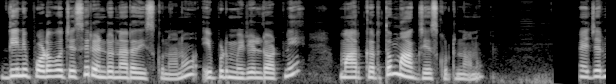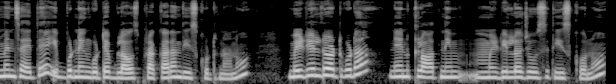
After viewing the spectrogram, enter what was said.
దీని పొడవు వచ్చేసి రెండున్నర తీసుకున్నాను. ఇప్పుడు మిడిల్ డాట్ని మార్కర్తో మార్క్ చేసుకుంటున్నాను. మెజర్మెంట్స్ అయితే ఇప్పుడు నేను గుట్టే బ్లౌజ్ ప్రకారం తీసుకుంటున్నాను. మిడిల్ డాట్ కూడా నేను క్లాత్ని మిడిల్లో చూసి తీసుకోను.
